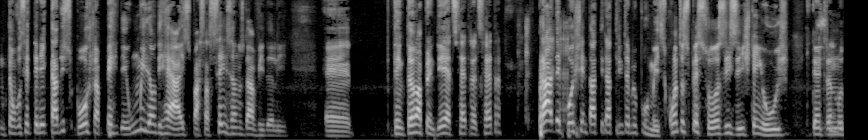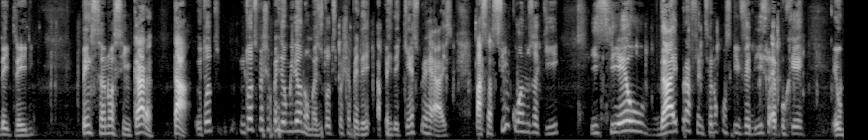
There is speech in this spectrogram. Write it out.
Então você teria que estar disposto a perder um milhão de reais, passar seis anos da vida ali é, tentando aprender, etc, etc, para depois tentar tirar 30 mil por mês. Quantas pessoas existem hoje que estão entrando Sim. no day trading pensando assim, cara, tá, eu tô, não estou disposto a perder um milhão não, mas eu estou disposto a perder, a perder 500 mil reais, passar cinco anos aqui e se eu dar aí para frente, se eu não conseguir ver disso, é porque eu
